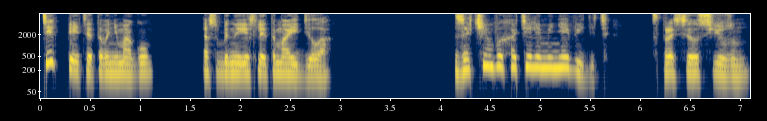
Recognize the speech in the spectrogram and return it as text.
Терпеть этого не могу, особенно если это мои дела». «Зачем вы хотели меня видеть?» — спросила Сьюзен.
